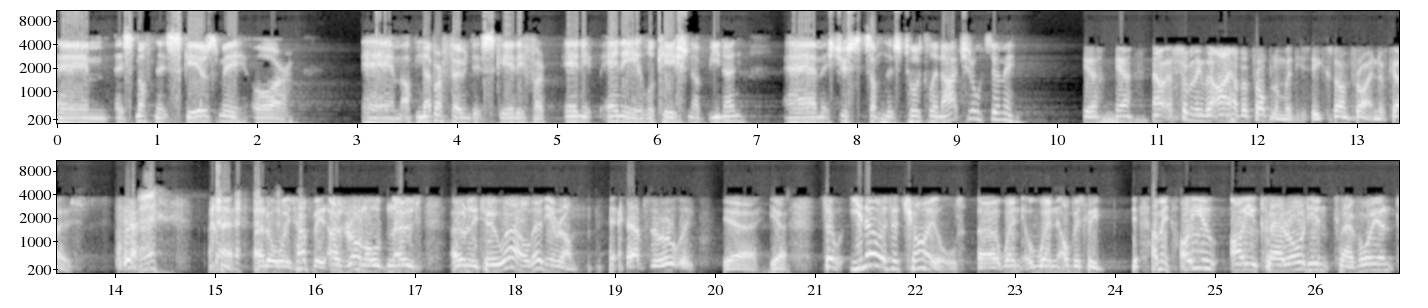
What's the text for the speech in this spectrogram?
Um, it's nothing that scares me or um, I've never found it scary for any any location I've been in. Um, it's just something that's totally natural to me. Yeah, yeah. Now, it's something that I have a problem with, you see, because I'm frightened of ghosts. and always have been, as Ronald knows only too well, don't you, Ron? Absolutely. Yeah, yeah. So, you know, as a child, uh, when when obviously, I mean, are you are you clairaudient, clairvoyant,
